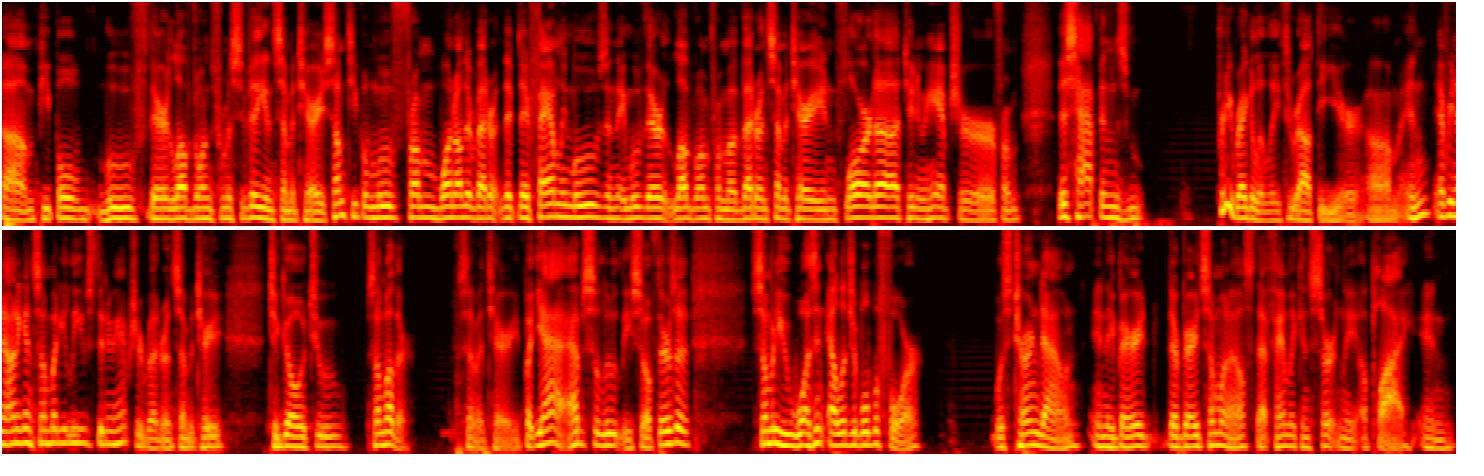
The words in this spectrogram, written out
Um, people move their loved ones from a civilian cemetery. Some people move from one other veteran. th- Their family moves and they move their loved one from a veteran cemetery in Florida to New Hampshire. Or from this happens pretty regularly throughout the year. Um, and every now and again, somebody leaves the New Hampshire Veteran Cemetery to go to some other cemetery. But yeah, absolutely. So if there's a somebody who wasn't eligible before, was turned down, and they buried they're buried someone else, that family can certainly apply and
